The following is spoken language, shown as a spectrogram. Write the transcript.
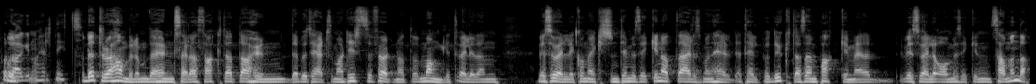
på å lage noe helt nytt. Og det tror jeg handler om det hun selv har sagt, at da hun debuterte som artist, så følte hun at det manglet veldig den visuelle connection til musikken. At det er liksom en hel, et helt produkt, altså en pakke med visuelle og musikken sammen. da.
